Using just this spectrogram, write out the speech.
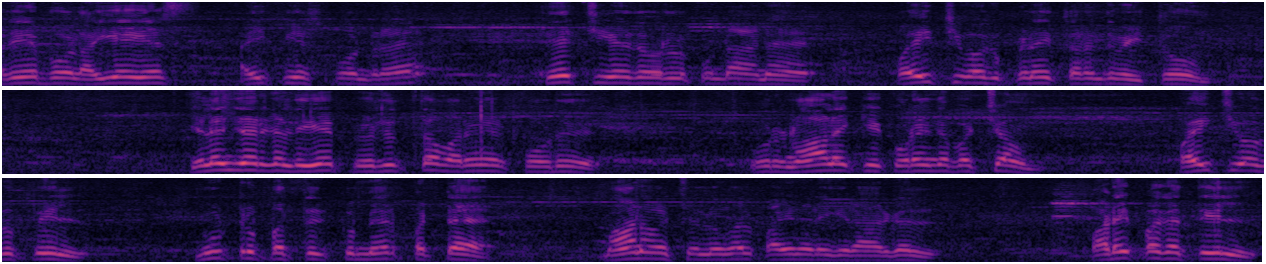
அதேபோல் ஐஏஎஸ் ஐபிஎஸ் போன்ற தேர்ச்சி எழுதவர்களுக்குண்டான பயிற்சி வகுப்பினை திறந்து வைத்தோம். இளைஞர்களிடையே பெருத்த வரவேற்போடு ஒரு நாளைக்கு குறைந்தபட்சம் பயிற்சி வகுப்பில் நூற்று பத்துக்கும் மேற்பட்ட மாணவ செல்வங்கள் பயனடைகிறார்கள். படைப்பகத்தில்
